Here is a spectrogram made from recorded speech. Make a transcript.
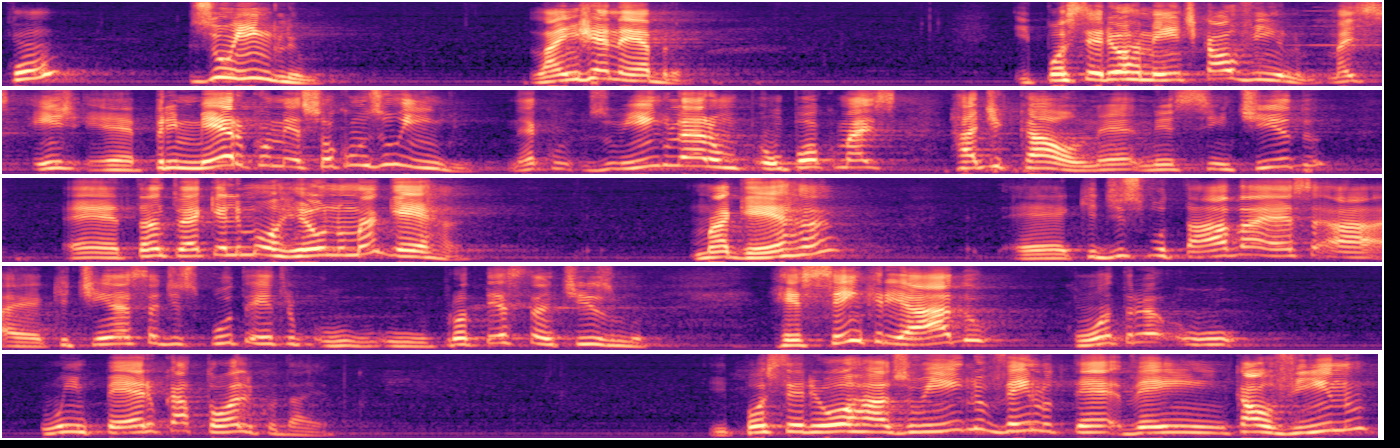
com Zwinglio, lá em Genebra. E posteriormente Calvino. Mas é, primeiro começou com Zwinglio. Né? Zwinglio era um, um pouco mais radical né? nesse sentido. É, tanto é que ele morreu numa guerra. Uma guerra é, que disputava essa, a, é, que tinha essa disputa entre o, o protestantismo recém-criado contra o, o Império Católico da época. E posterior a Zwinglio vem, vem Calvino,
